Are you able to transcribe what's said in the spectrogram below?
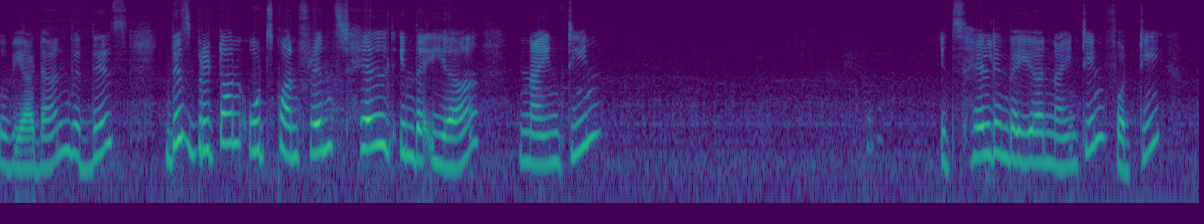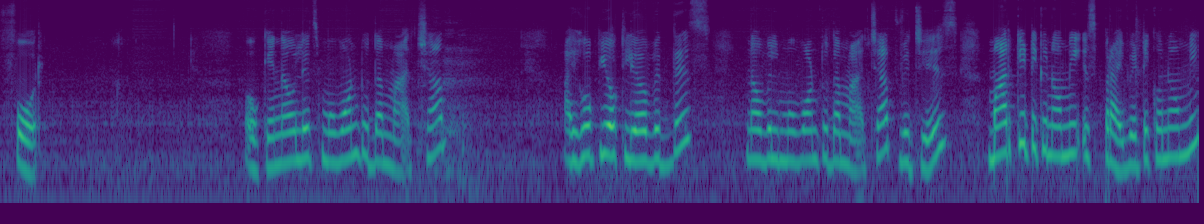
So we are done with this. This Bretton Woods conference held in the year 19 it's held in the year 1944 okay now let's move on to the matchup. I hope you are clear with this. Now we'll move on to the matchup which is market economy is private economy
